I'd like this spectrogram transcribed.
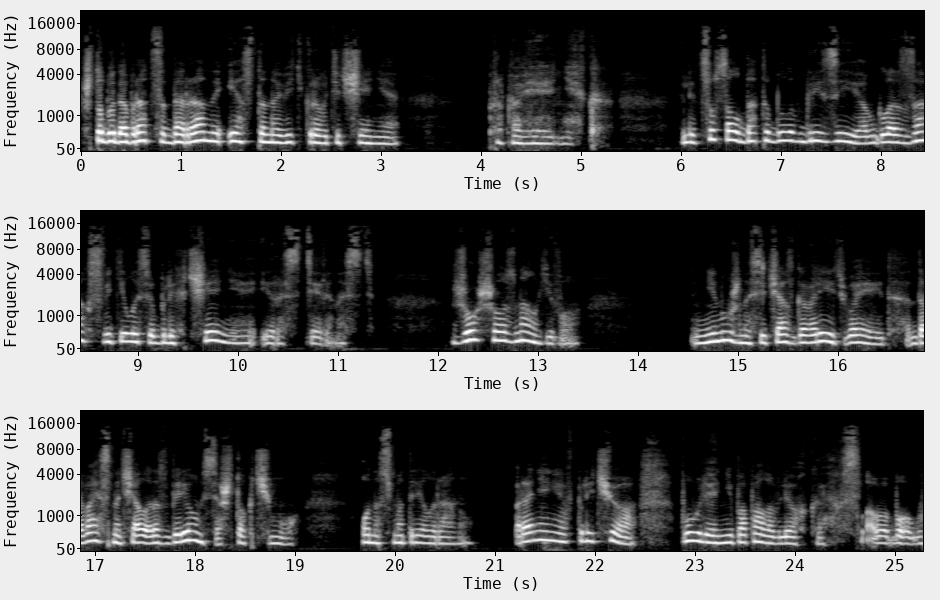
чтобы добраться до раны и остановить кровотечение. «Проповедник!» Лицо солдата было в грязи, а в глазах светилось облегчение и растерянность. Джошуа знал его. «Не нужно сейчас говорить, Уэйд. Давай сначала разберемся, что к чему». Он осмотрел рану. Ранение в плечо. Пуля не попала в легкое. Слава богу.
